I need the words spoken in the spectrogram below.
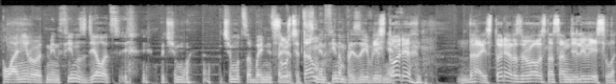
планирует Минфин сделать, почему, почему ЦБ не Слушайте, там с Минфином при заявлении? История, да, история развивалась на самом деле весело.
